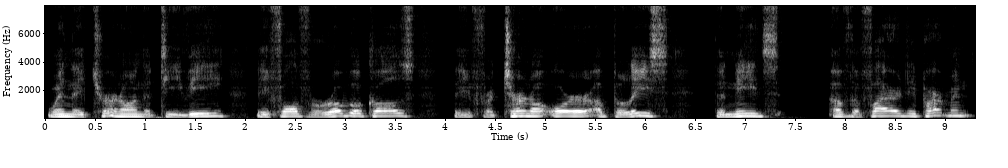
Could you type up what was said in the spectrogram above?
when they turn on the TV, they fall for robocalls, the fraternal order of police, the needs of the fire department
